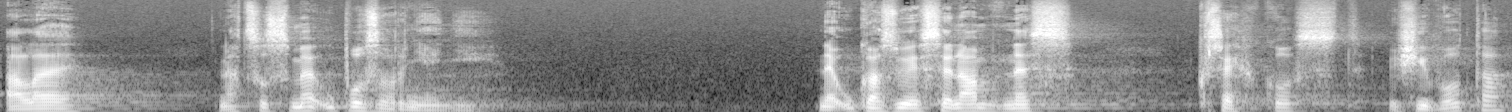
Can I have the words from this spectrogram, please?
ale na co jsme upozorněni. Neukazuje se nám dnes křehkost života?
